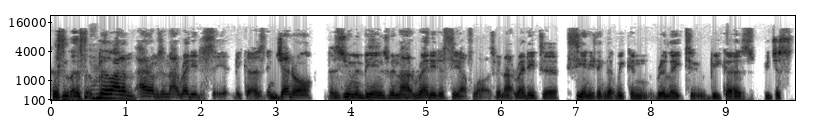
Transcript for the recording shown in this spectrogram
Because yeah. a lot of Arabs are not ready to see it because in general, as human beings, we're not ready to see our flaws. We're not ready to see anything that we can relate to because we just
